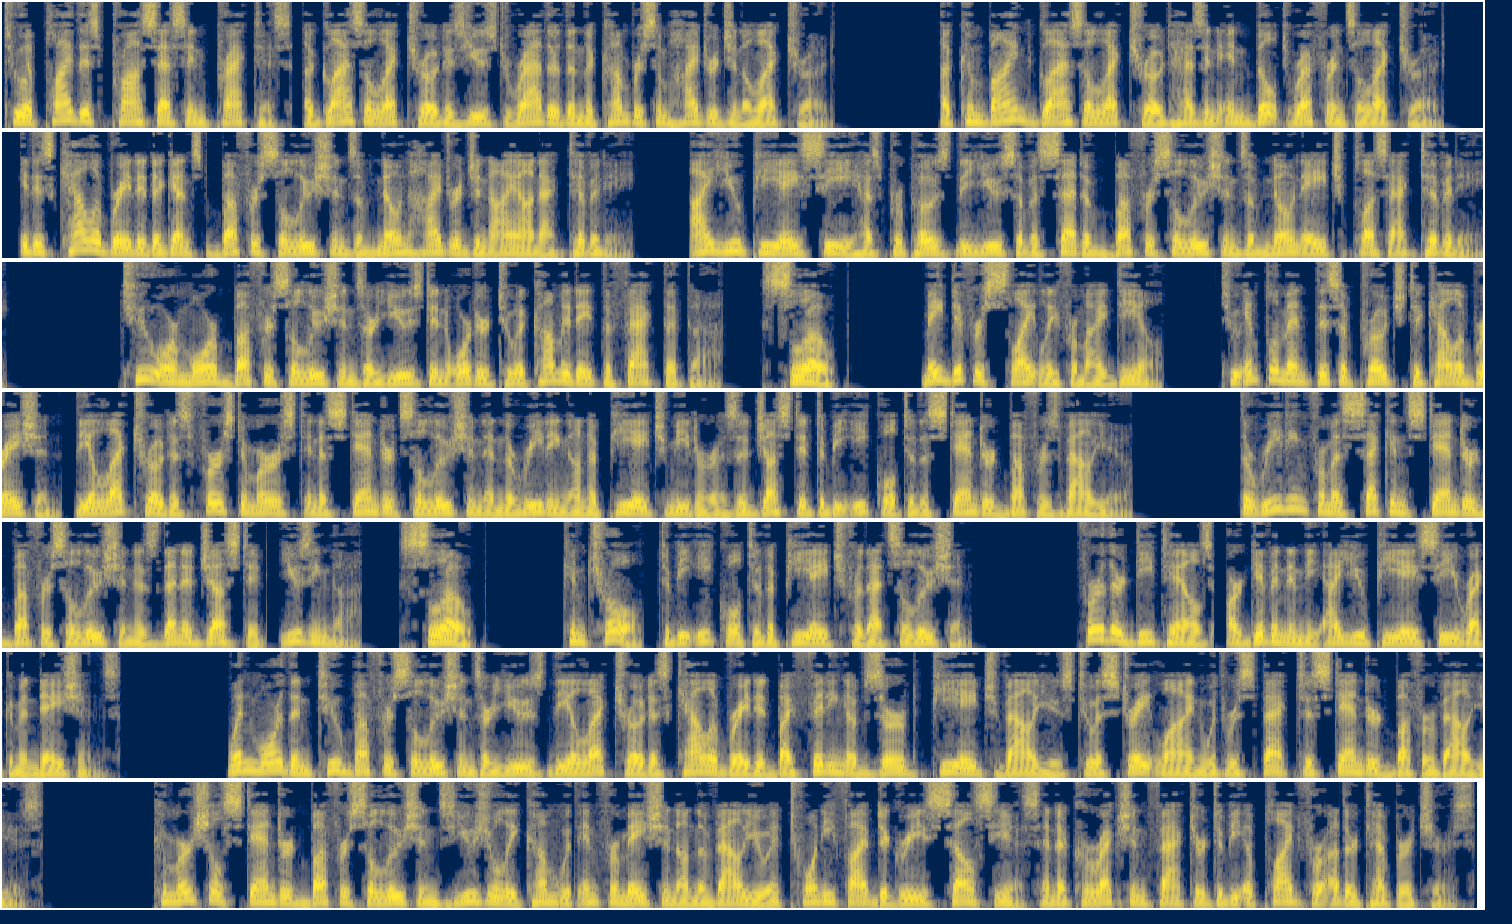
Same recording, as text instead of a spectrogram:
to apply this process in practice, a glass electrode is used rather than the cumbersome hydrogen electrode. A combined glass electrode has an inbuilt reference electrode. It is calibrated against buffer solutions of known hydrogen ion activity. IUPAC has proposed the use of a set of buffer solutions of known H plus activity. Two or more buffer solutions are used in order to accommodate the fact that the «slope» may differ slightly from ideal. To implement this approach to calibration, the electrode is first immersed in a standard solution and the reading on a pH meter is adjusted to be equal to the standard buffer's value. The reading from a second standard buffer solution is then adjusted, using the «slope» control, to be equal to the pH for that solution. Further details, are given in the IUPAC recommendations. When more than two buffer solutions are used the electrode is calibrated by fitting observed pH values to a straight line with respect to standard buffer values. Commercial standard buffer solutions usually come with information on the value at 25 degrees Celsius and a correction factor to be applied for other temperatures.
